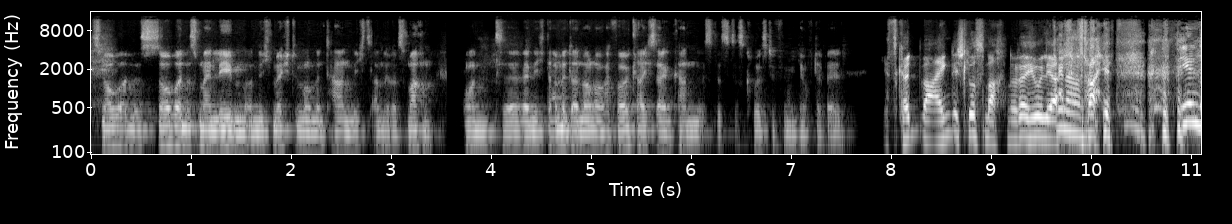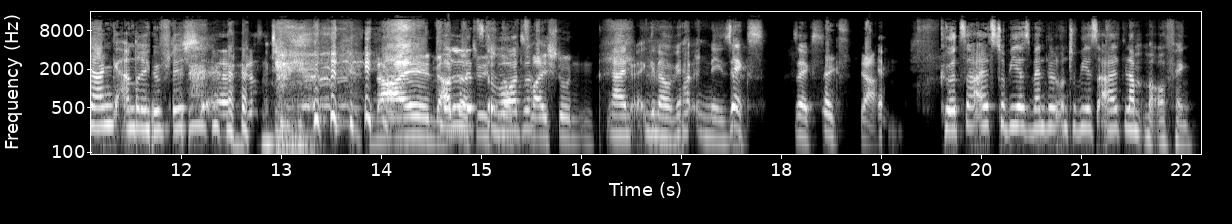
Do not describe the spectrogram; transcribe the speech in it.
Snowboarden ist, Snowboarden ist mein Leben und ich möchte momentan nichts anderes machen. Und äh, wenn ich damit dann auch noch erfolgreich sein kann, ist das das Größte für mich auf der Welt. Jetzt könnten wir eigentlich Schluss machen, oder Julia? Genau. Vielen Dank, André Höflich. Äh, Nein, wir haben natürlich noch zwei Stunden. Nein, genau, wir haben, nee, sechs. Sechs. Sechs, ja. Kürzer als Tobias Wendel und Tobias Alt Lampen aufhängen.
